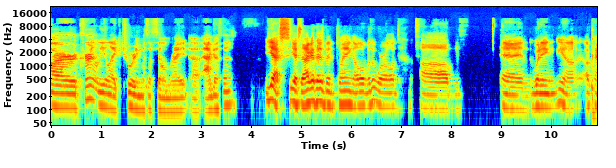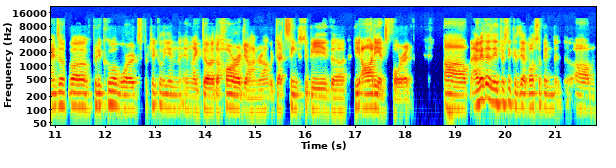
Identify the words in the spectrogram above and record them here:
are currently like touring with a film, right? Uh, Agatha. Yes, yes. Agatha has been playing all over the world, um, and winning, you know, all kinds of uh, pretty cool awards, particularly in in like the the horror genre, which that seems to be the the audience for it. Um, Agatha is interesting because yeah, I've also been um,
